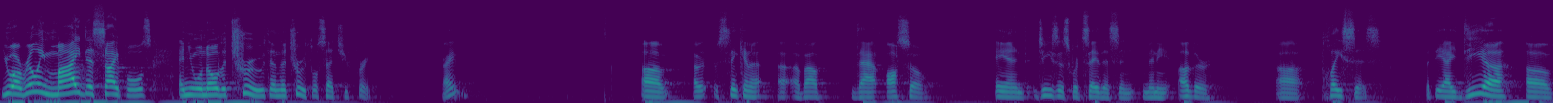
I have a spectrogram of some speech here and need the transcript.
You are really my disciples and you will know the truth, and the truth will set you free. Right? Uh, I was thinking uh, uh, about that also. And Jesus would say this in many other uh, places. But the idea of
